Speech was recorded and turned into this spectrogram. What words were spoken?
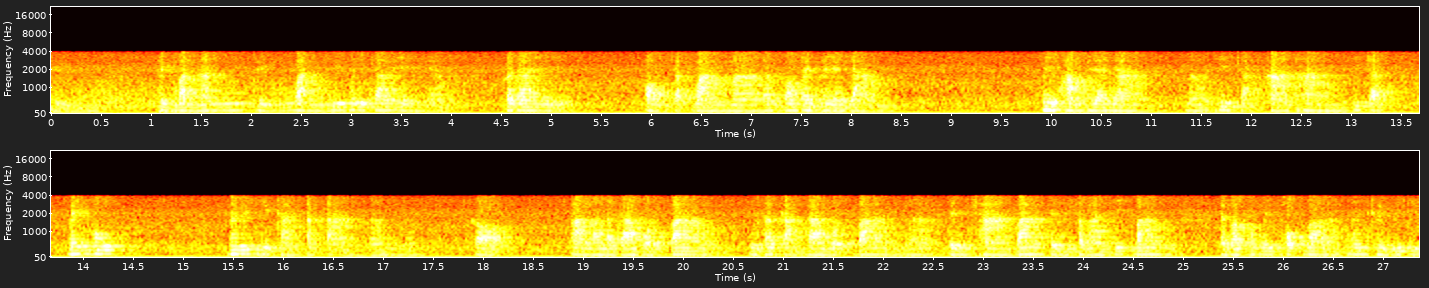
ถึงถึงวันนั้นถึงวันที่พระพุทธเจ้าเองเนี่ย ก็ได้ออกจากวังมาแล้วก็ได้พยายาม มีความพยายามนะที่จะหาทางที่จะไม่ทุกข์ด้วยวิธีการต่างๆนะก็อาราดาบทบ้าง อุทกาดาบทบ้างนะฮะเป็นฌานบ้างเป็นสมาธิบ้าง แต่ว่าก็ไม่พบว่านั่นคือวิธี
